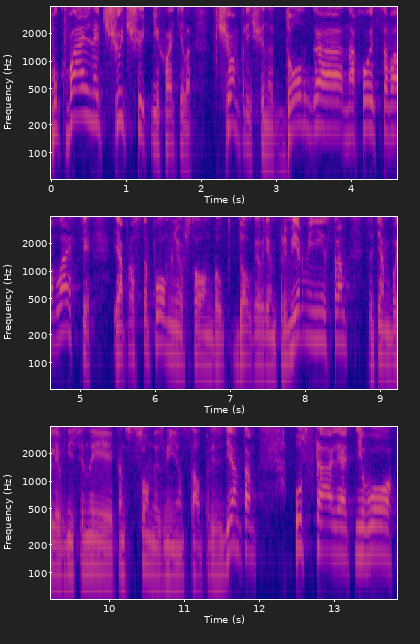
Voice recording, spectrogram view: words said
буквально чуть-чуть не хватило. В чем причина? Долго находится во власти. Я просто помню, что он был долгое время премьер-министром, затем были внесены конституционные изменения, он стал президентом. Устали от него,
